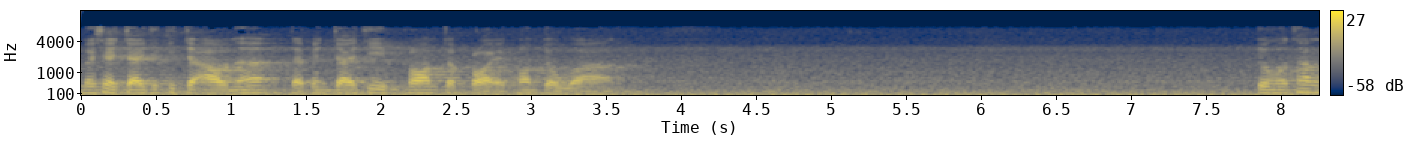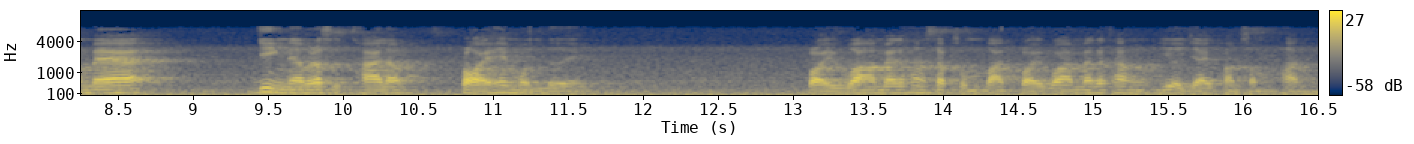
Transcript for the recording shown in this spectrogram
ไม่ใช่ใจที่คิดจะเอานะฮะแต่เป็นใจที่พร้อมจะปล่อย พร้อมจะวางจนกระทั่งแม้ยิ่งในเวลาสุดท้ายแล้วปล่อยให้หมดเลย ปล่อยวางแม้กระทั่งทรัพย์สมบัติ ปล่อยวางแม้กระทั่งเยื่อใยความสัมพันธ์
